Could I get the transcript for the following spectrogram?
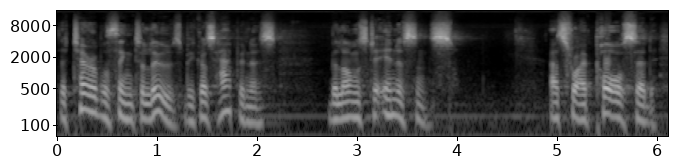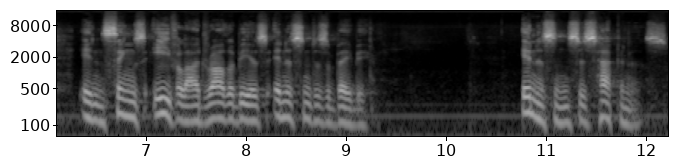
The terrible thing to lose because happiness belongs to innocence. That's why Paul said, In things evil, I'd rather be as innocent as a baby innocence is happiness.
